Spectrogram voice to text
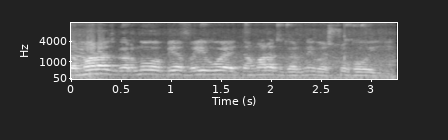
તમારા જ ઘરનો બે ભાઈ હોય તમારા જ ઘરની વસ્તુ ખોવાઈ ગઈ.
